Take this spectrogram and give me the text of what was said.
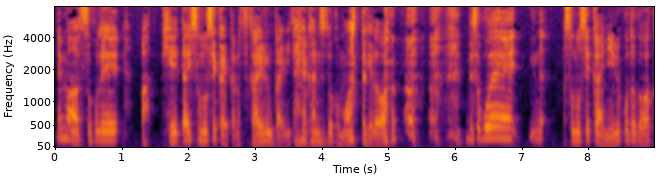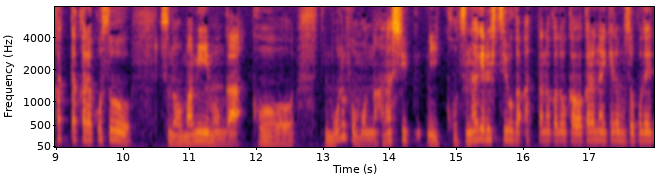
でまあそこで、あ、携帯その世界から使えるんかいみたいな感じとかもあったけど。で、そこで、その世界にいることが分かったからこそ、そのマミーモンが、こう、モルフォモンの話にこう、つなげる必要があったのかどうかわからないけども、そこで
